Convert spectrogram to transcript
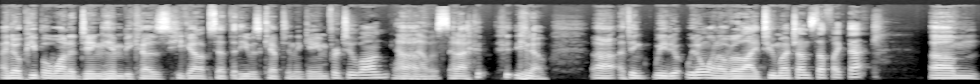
I know people want to ding him because he got upset that he was kept in a game for too long. No, um, that was and I, you know, uh, I think we we don't want to rely too much on stuff like that. Um,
